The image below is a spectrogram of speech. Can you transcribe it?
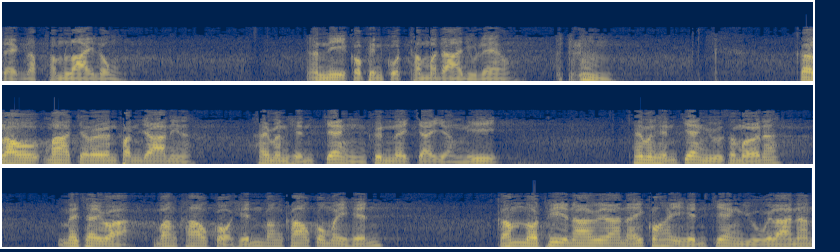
แตกดับทำลายลง อันนี้ก็เป็นกฎธรรมดาอยู่แล้ว ก็เรามาเจริญปัญญานี่นะให้มันเห็นแจ้งขึ้นในใจอย่างนี้ ให้มันเห็นแจ้งอยู่เสมอนะ ไม่ใช่ว่า บางคราวก็เห็น บางคราวก็ไม่เห็นกำหนดพิจารณาเวลาไหนก็ให้เห็นแจ้งอยู่เวลานั้น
